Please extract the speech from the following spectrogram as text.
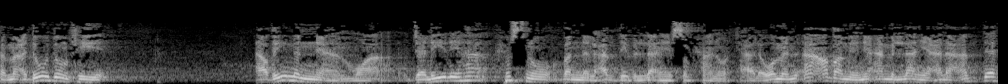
فمعدود في عظيم النعم وجليلها حسن ظن العبد بالله سبحانه وتعالى. ومن أعظم نعم الله على عبده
